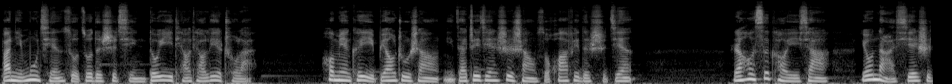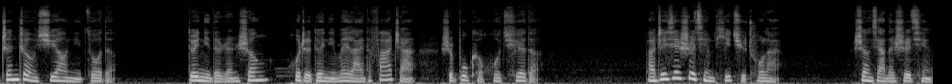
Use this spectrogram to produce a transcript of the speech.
把你目前所做的事情都一条条列出来，后面可以标注上你在这件事上所花费的时间，然后思考一下有哪些是真正需要你做的，对你的人生或者对你未来的发展是不可或缺的，把这些事情提取出来。剩下的事情，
